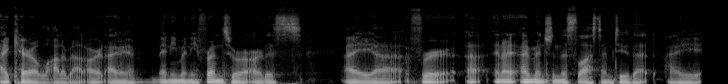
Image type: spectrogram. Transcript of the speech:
i care a lot about art i have many many friends who are artists i uh for uh, and I, I mentioned this last time too that i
